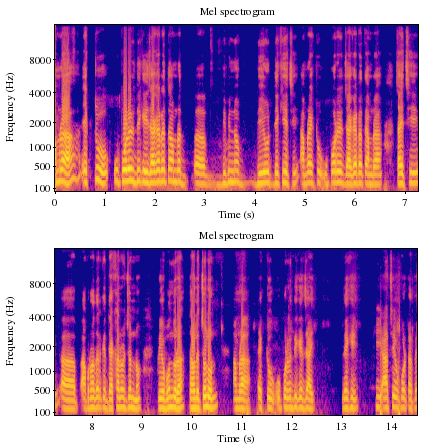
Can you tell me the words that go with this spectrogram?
আমরা একটু উপরের দিকে, এই জায়গাটাতে আমরা বিভিন্ন ভিউ দেখিয়েছি। আমরা একটু উপরের জায়গাটাতে আমরা চাইছি আপনাদেরকে দেখানোর জন্য। প্রিয় বন্ধুরা, তাহলে চলুন আমরা একটু উপরের দিকে যাই, দেখি কি আছে উপরটাতে।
